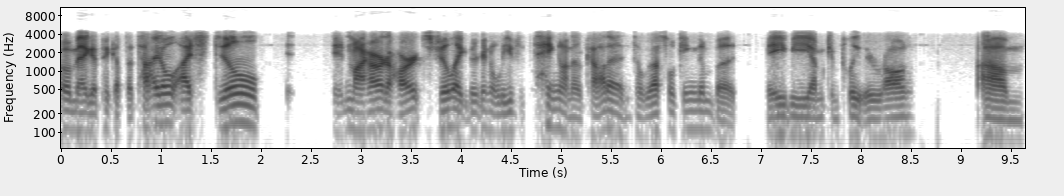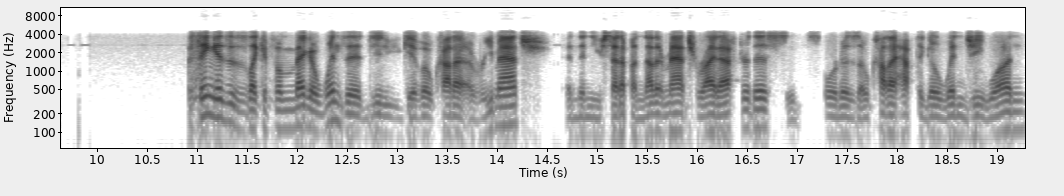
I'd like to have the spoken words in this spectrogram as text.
Omega pick up the title. I still, in my heart of hearts, feel like they're going to leave the thing on Okada until Wrestle Kingdom, but maybe I'm completely wrong. Um, the thing is, is like if Omega wins it, do you give Okada a rematch and then you set up another match right after this, it's, or does Okada have to go win G1?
